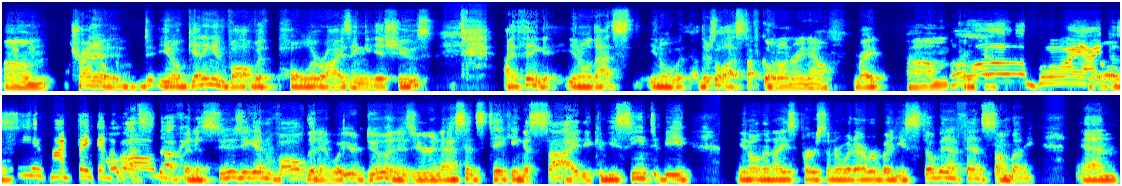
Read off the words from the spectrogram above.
Um, trying to you know getting involved with polarizing issues. I think you know that's you know there's a lot of stuff going on right now, right? Um, oh boy, I know, just see it. I'm thinking all that oh, stuff, and as soon as you get involved in it, what you're doing is you're in essence taking a side. You can be seen to be you know the nice person or whatever but you're still going to offend somebody. And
